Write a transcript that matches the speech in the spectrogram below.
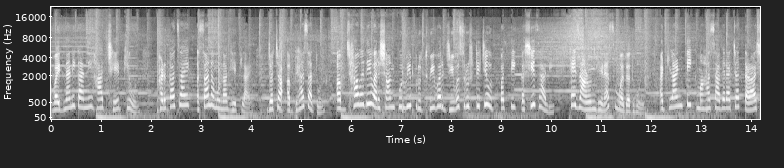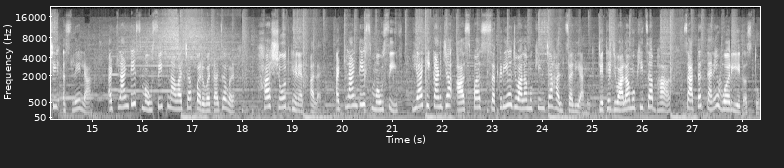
वैज्ञानिकांनी हा छेद घेऊन खडकाचा एक असा नमुना घेतलाय ज्याच्या अभ्यासातून अब्जावधी वर्षांपूर्वी पृथ्वीवर जीवसृष्टीची उत्पत्ती कशी झाली हे जाणून घेण्यास मदत होईल. अटलांटिक महासागराच्या तळाशी असलेल्या अटलांटिस मौसिफ नावाच्या पर्वताजवळ हा शोध घेण्यात आलाय. अटलांटिस मौसिफ या ठिकाणच्या आसपास सक्रिय ज्वालामुखींच्या हालचाली आहेत जेथे ज्वालामुखीचा भाग सातत्याने वर येत असतो.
